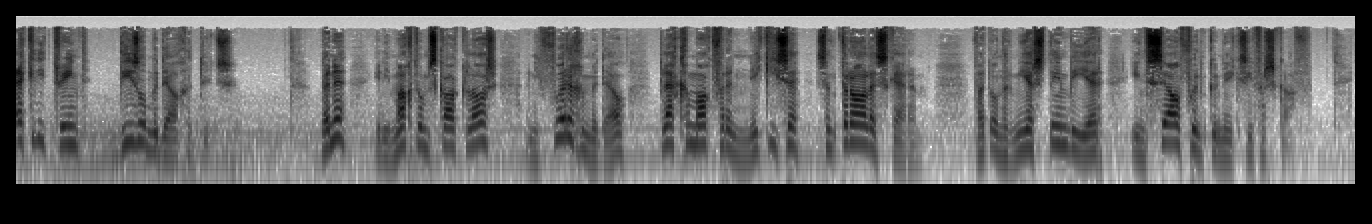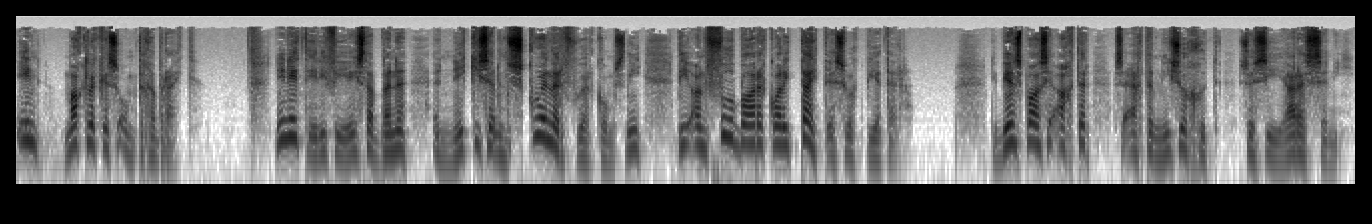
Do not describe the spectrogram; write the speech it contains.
Ek het die Trent dieselmodel getoets. Binne het die magtomskakelaars in die vorige model plek gemaak vir 'n netjiese sentrale skerm wat onder meer stembeheer en selfoonkonneksie verskaf en maklik is om te gebruik. Nie net het die Fiesta binne 'n netjieser en skoner voorkoms nie, die aanvoelbare kwaliteit is ook beter. Die beenspasie agter is egter nie so goed soos die Yaris se nie.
